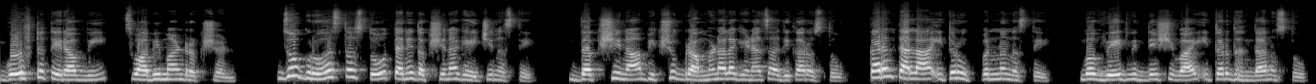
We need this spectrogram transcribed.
गोष्ट तेरावी स्वाभिमान रक्षण. जो गृहस्थ असतो त्याने दक्षिणा घ्यायची नसते. दक्षिणा भिक्षुक ब्राह्मणाला घेण्याचा अधिकार असतो कारण त्याला इतर उत्पन्न नसते व वेदविद्येशिवाय इतर धंदा नसतो.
